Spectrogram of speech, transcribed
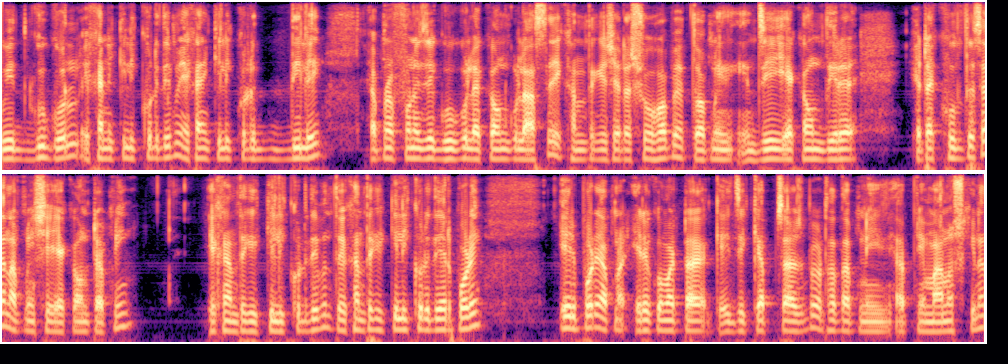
উইথ গুগল, এখানে ক্লিক করে দেবেন। এখানে ক্লিক করে দিলে আপনার ফোনে যে গুগল অ্যাকাউন্টগুলো আছে, এখান থেকে সেটা শো হবে। তো আপনি যেই অ্যাকাউন্ট দিয়ে এটা খুলতে চান আপনি সেই অ্যাকাউন্টটা আপনি এখান থেকে ক্লিক করে দেবেন। তো এখান থেকে ক্লিক করে দেওয়ার পরে এরপরে আপনার এরকম একটা এই যে ক্যাপচা আসবে, অর্থাৎ আপনি আপনি মানুষ কিনা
